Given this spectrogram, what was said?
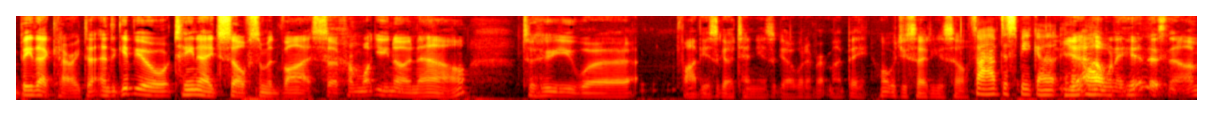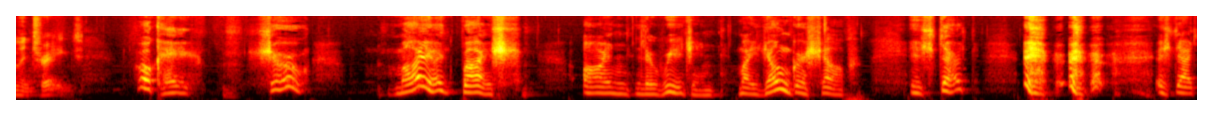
be that character and to give your teenage self some advice. So, from what you know now to who you were five years ago, 10 years ago, whatever it might be, what would you say to yourself? So I have to speak. Uh, in Yeah, I want to hear this now. I'm intrigued. Okay, so my advice on Luigian, my younger self, is that is that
